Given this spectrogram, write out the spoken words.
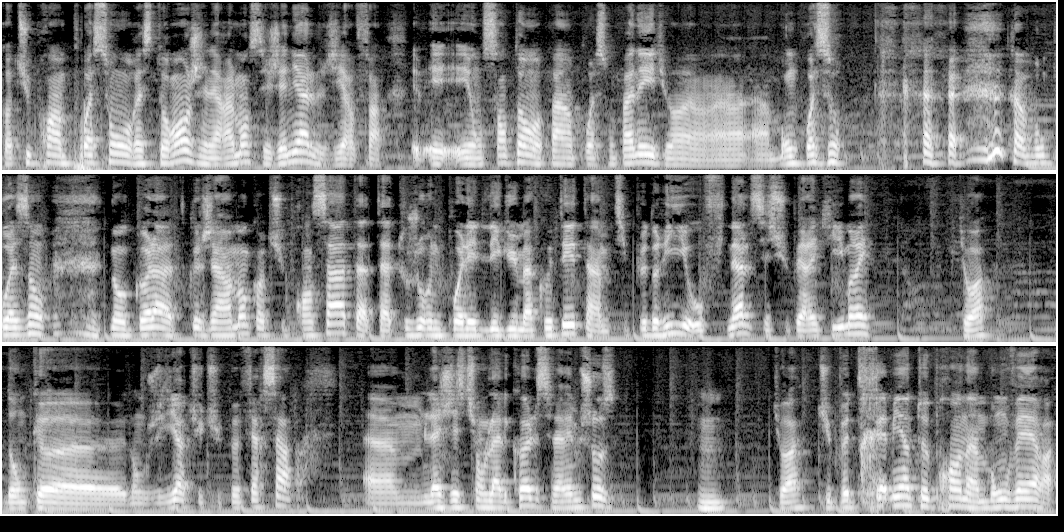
Quand tu prends un poisson au restaurant généralement c'est génial. Je dire, enfin et, et on s'entend pas un poisson pané tu vois un, bon poisson. Un bon poisson. Donc voilà que généralement quand tu prends ça t'as as toujours une poêlée de légumes à côté t'as un petit peu de riz. Au final c'est super équilibré. Tu vois? Donc euh, donc je veux dire tu, tu peux faire ça. Euh, la gestion de l'alcool c'est la même chose Hmm. Tu vois, tu peux très bien te prendre un bon verre,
